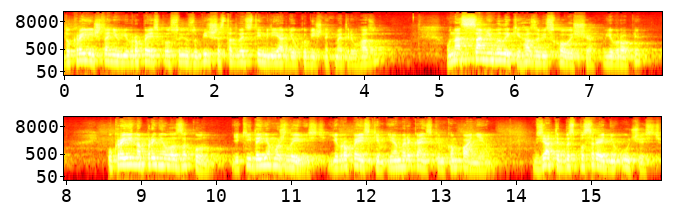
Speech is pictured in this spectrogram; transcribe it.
до країн-членів Європейського Союзу більше 120 мільярдів кубічних метрів газу. У нас самі великі газові сховища в Європі. Україна прийняла закон, який дає можливість європейським і американським компаніям взяти безпосередню участь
